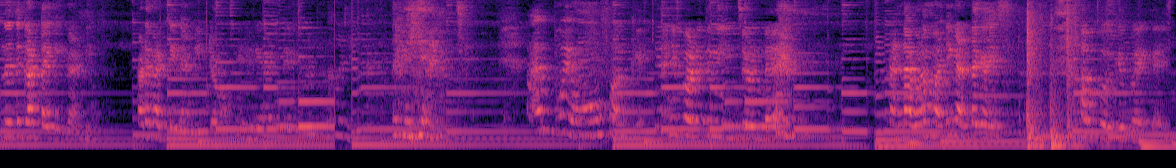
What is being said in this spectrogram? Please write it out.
എന്നിട്ട് കട്ടാക്കി കണ്ടി അവിടെ കട്ട് ചെയ്താൽ കേട്ടോ പോയി ഓഫാക്കി ഇനിയിപ്പോ അടുത്ത് നീച്ചുണ്ട് കണ്ട അവിടെ മടി കണ്ട കൈസ് അപ്പൊ ഓക്കെ ബൈ കൈസ്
